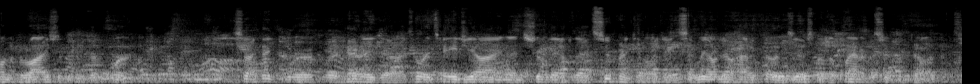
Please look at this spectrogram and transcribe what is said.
on the horizon that doesn't work. So I think we're, we're headed uh, towards AGI and then shortly after that superintelligence, and we don't know how to coexist on the planet of superintelligence.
